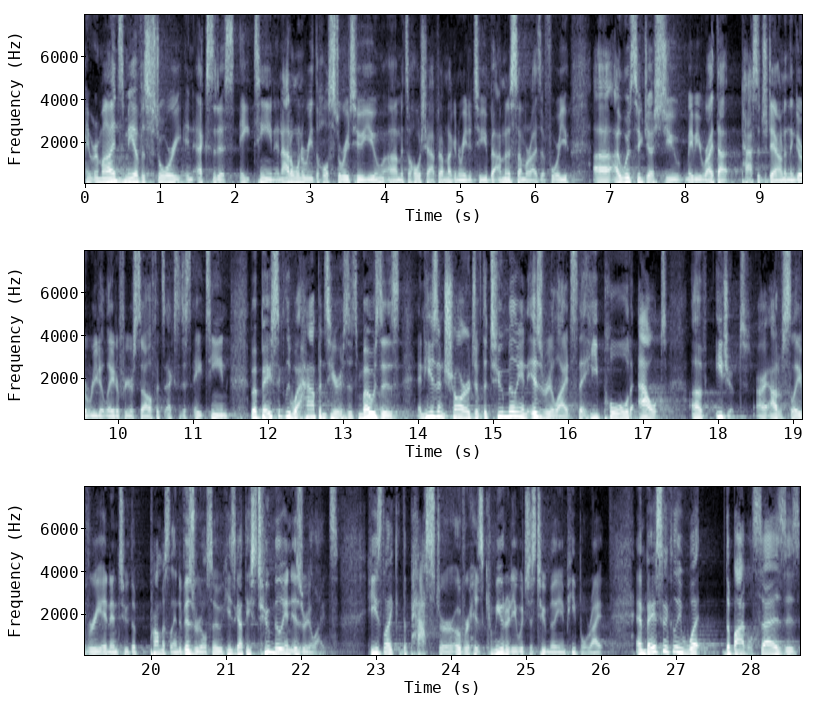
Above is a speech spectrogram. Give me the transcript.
It reminds me of a story in Exodus 18, and I don't want to read the whole story to you. Um, it's a whole chapter. I'm not going to read it to you, but I'm going to summarize it for you. Uh, I would suggest you maybe write that passage down and then go read it later for yourself. It's Exodus 18. But basically, what happens here is it's Moses, and he's in charge of the two million Israelites that he pulled out of Egypt, all right, out of slavery and into the promised land of Israel. So he's got these two million Israelites. He's like the pastor over his community, which is two million people, right? And basically, what the Bible says is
